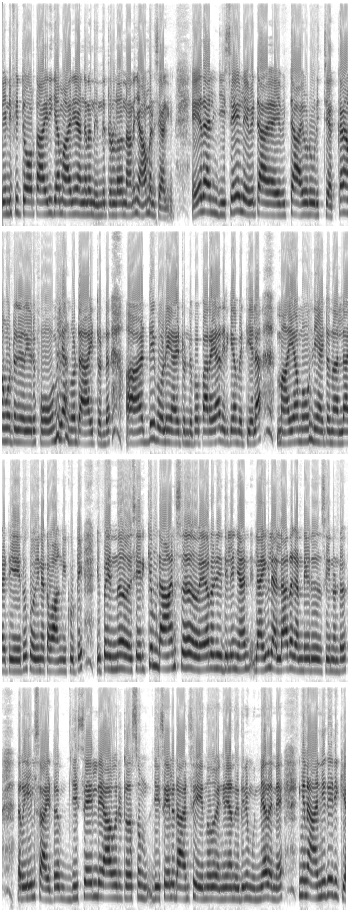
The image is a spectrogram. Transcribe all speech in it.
ബെനിഫിറ്റ് ഓർത്തായിരിക്കാം ആരെയും അങ്ങനെ നിന്നിട്ടുള്ളതെന്നാണ് ഞാൻ മനസ്സിലാക്കിയത്. ഏതായാലും ജിസേൽ എവിറ്റ് എവിറ്റ് ആയോടുകൂടി ചെക്കൻ അങ്ങോട്ട് കയറി ഒരു ഫോമിൽ അങ്ങോട്ട് ആയിട്ടുണ്ട്. അടിപൊളിയായിട്ടുണ്ട്. ഇപ്പോൾ പറയാതിരിക്കാൻ പറ്റിയല്ല. മായാമോഹിനിയായിട്ട് നല്ലതായിട്ട് ഏത് കോയിനൊക്കെ വാങ്ങിക്കൂട്ടി. ഇപ്പം ഇന്ന് ശരിക്കും ഡാൻസ് വേറൊരു ഇതിൽ ഞാൻ ലൈവിലല്ലാതെ കണ്ട ഒരു സീനുണ്ട്. റീൽസ് ആയിട്ട് ജിസേലിന്റെ ആ ഒരു ഡ്രസ്സും ജിസേൽ ഡാൻസ് ചെയ്യുന്നതും എങ്ങനെയാണെന്ന് ഇതിന് മുന്നേ തന്നെ ഇങ്ങനെ അനുകരിക്കുക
